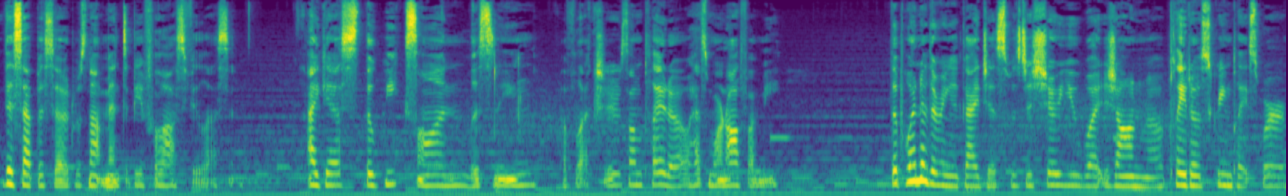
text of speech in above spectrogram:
This episode was not meant to be a philosophy lesson. I guess the weeks on listening of lectures on Plato has worn off on me. The point of the Ring of Gyges was to show you what genre Plato's screenplays were.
